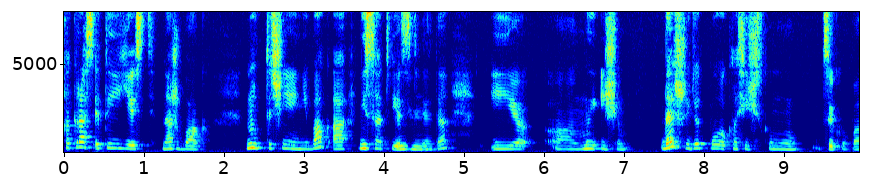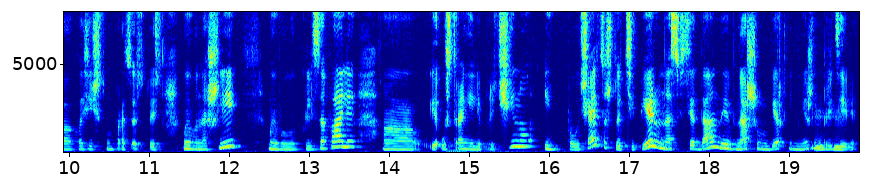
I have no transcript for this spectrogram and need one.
как раз это и есть наш баг. Ну, точнее, не баг, а несоответствие, угу. да. И э, мы ищем Дальше идет по классическому циклу, по классическому процессу. То есть мы его нашли, мы его локализовали, э, устранили причину, и получается, что теперь у нас все данные в нашем верхнем и нижнем mm-hmm. пределе.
